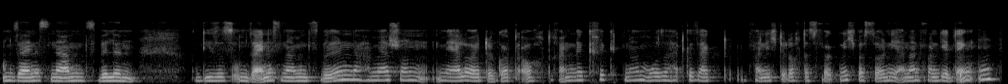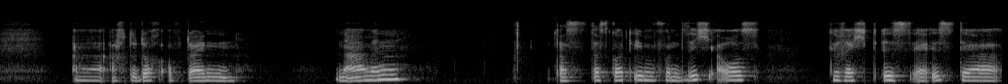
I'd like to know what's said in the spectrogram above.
um seines Namens willen. Und dieses um seines Namens willen, da haben ja schon mehr Leute Gott auch dran gekriegt. Ne? Mose hat gesagt, vernichte doch das Volk nicht, was sollen die anderen von dir denken? Äh, achte doch auf deinen Namen, dass, dass Gott eben von sich aus gerecht ist. Er ist der,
